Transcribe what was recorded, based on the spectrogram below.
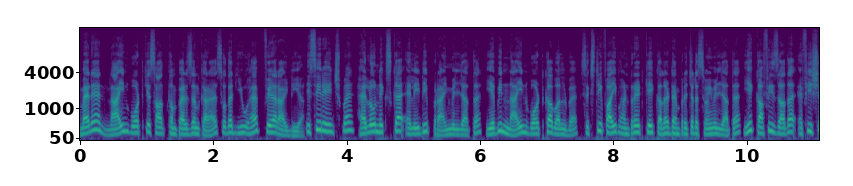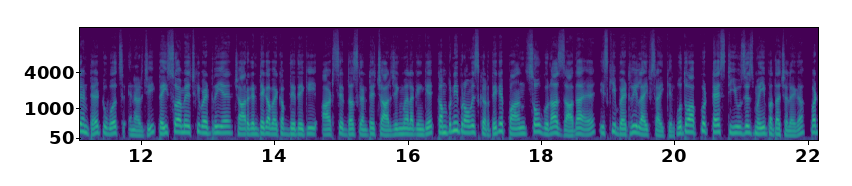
मैंने नाइन बोट के साथ कंपेरिजन करा है so that you have fair idea इसी रेंज में हेलोनिक्स का एलईडी प्राइम मिल जाता है। ये भी नाइन वोट का बल्ब है। सिक्सटी के कलर टेम्परेचर इसमें मिल जाता है। ये काफ़ी ज़्यादा एफिशिएंट है टुवर्ड्स एनर्जी तेईस सौ एमएच की बैटरी है, चार घंटे का बैकअप दे देगी, आठ से दस घंटे चार्जिंग में लगेंगे। कंपनी प्रॉमिस करती है कि 500 गुना ज़्यादा है इसकी बैटरी लाइफ साइकिल वो तो आपको टेस्ट यूजेस में ही पता चलेगा but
